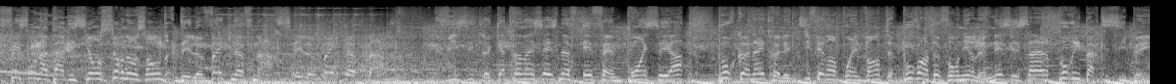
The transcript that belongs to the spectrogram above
fait son apparition sur nos ondes dès le 29 mars. Dès le 29 mars. Visite le 969fm.ca pour connaître les différents points de vente pouvant te fournir le nécessaire pour y participer.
